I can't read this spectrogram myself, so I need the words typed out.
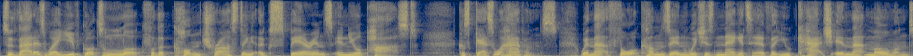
So that is where you've got to look for the contrasting experience in your past. Because guess what happens? When that thought comes in, which is negative, that you catch in that moment,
